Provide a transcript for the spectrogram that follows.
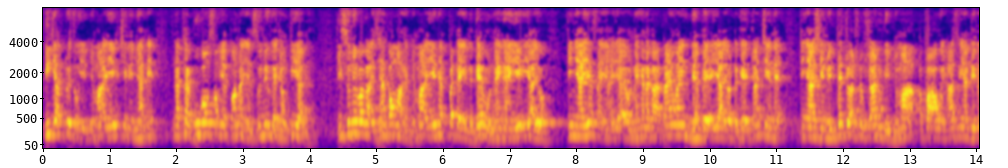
တိကျတွေ့ဆုံရေးမြန်မာအရေးအခြေအနေများနှင့်နှစ်ဖက်ပူးပေါင်းဆောင်ရွက်သွားနိုင်ရန်ဆွေးနွေးခဲ့ကြောင်းသိရတယ်ဒီဆွေးနွေးပွဲကအရန်ကောင်းပါတယ်မြန်မာအရေးနဲ့ပတ်သက်ရင်တကယ်ကိုနိုင်ငံရေးအရာရော ပညာရေးဆိုင်ရာအရာရောနိုင်ငံတကာအတိုင်းဝိုင်းနယ်ပယ်အရာရောတကယ်ကျွမ်းကျင်တဲ့ပညာရှင်တွေတက်ကြွလှုပ်ရှားသူတွေမြန်မာအပါအဝင်အာဆီယံဒေသ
